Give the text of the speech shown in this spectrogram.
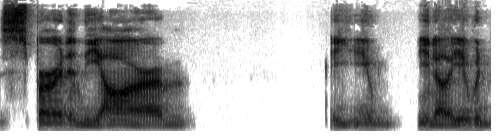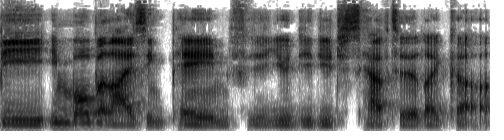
spurred in the arm, you you know it would be immobilizing pain. For you you just have to like uh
